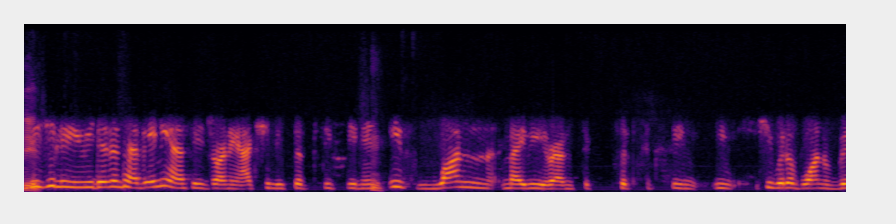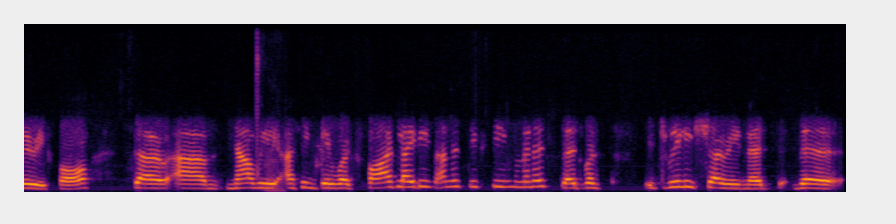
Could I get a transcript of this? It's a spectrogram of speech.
Yeah. Usually, we didn't have any athletes running actually sub 16, and Hmm. if one maybe ran sub 16, he, she would have won very far. So um, now we, I think there was five ladies under 16 minutes. So it was it's really showing that the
